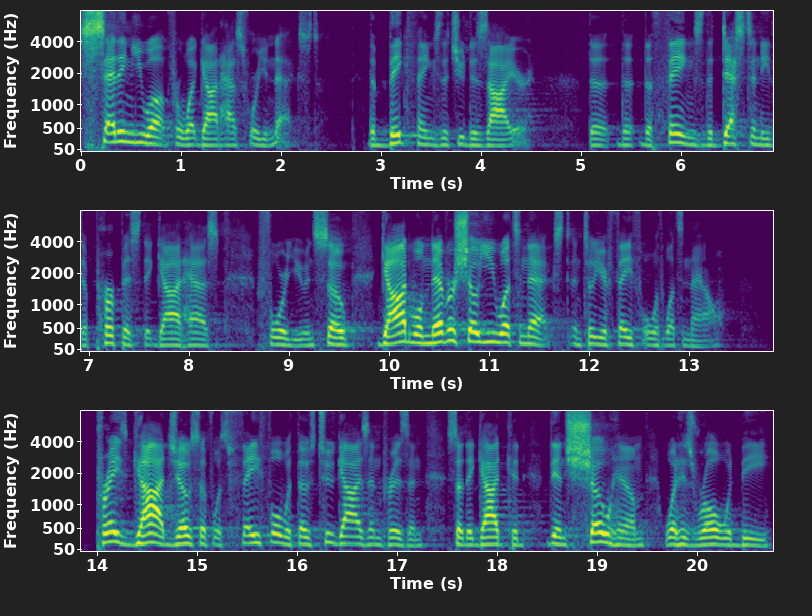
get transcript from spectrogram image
setting you up for what God has for you next? The big things that you desire, the, the, the things, the destiny, the purpose that God has for you. And so, God will never show you what's next until you're faithful with what's now. Praise God, Joseph was faithful with those two guys in prison so that God could then show him what his role would be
